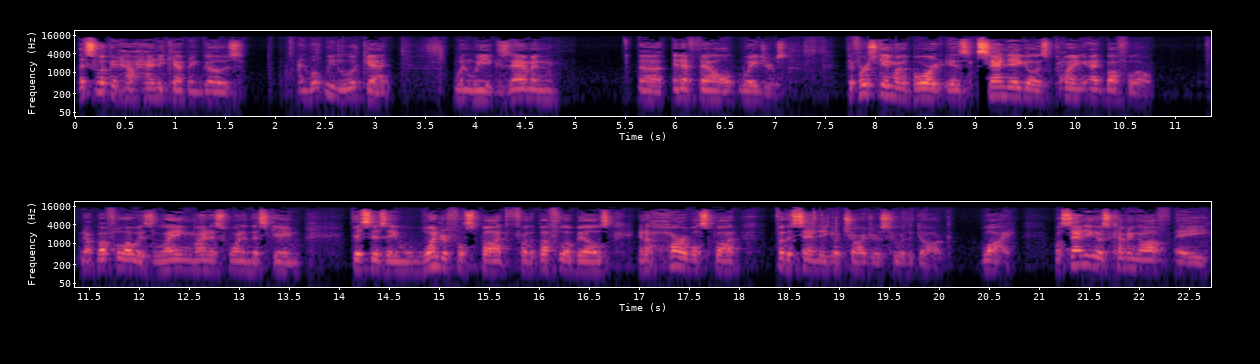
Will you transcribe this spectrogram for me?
Let's look at how handicapping goes and what we look at when we examine uh, NFL wagers. The first game on the board is San Diego is playing at Buffalo. Now, Buffalo is laying minus one in this game. This is a wonderful spot for the Buffalo Bills and a horrible spot for the San Diego Chargers, who are the dog. Why? Well, San Diego's coming off a,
